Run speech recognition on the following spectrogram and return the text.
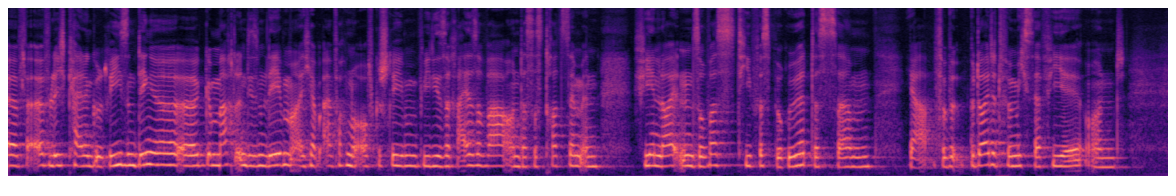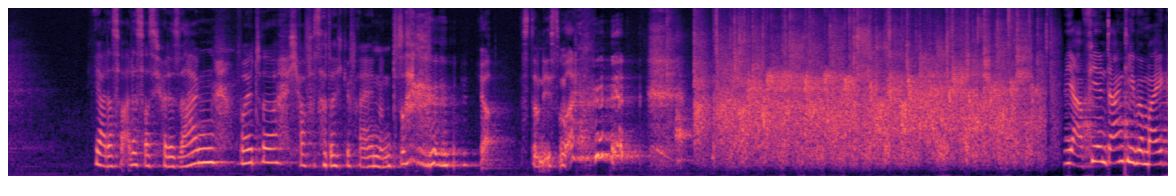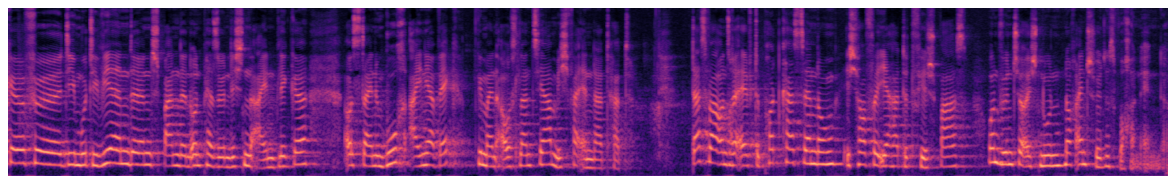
äh, veröffentlicht, keine riesen Dinge äh, gemacht in diesem Leben. Ich habe einfach nur aufgeschrieben, wie diese Reise war und dass es trotzdem in vielen Leuten sowas Tiefes berührt. Das ähm, ja, für, bedeutet für mich sehr viel und ja, das war alles, was ich heute sagen wollte. Ich hoffe, es hat euch gefallen und ja, bis zum nächsten Mal. Ja, vielen Dank, liebe Maike, für die motivierenden, spannenden und persönlichen Einblicke aus deinem Buch Ein Jahr weg, wie mein Auslandsjahr mich verändert hat. Das war unsere elfte Podcast-Sendung. Ich hoffe, ihr hattet viel Spaß und wünsche euch nun noch ein schönes Wochenende.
